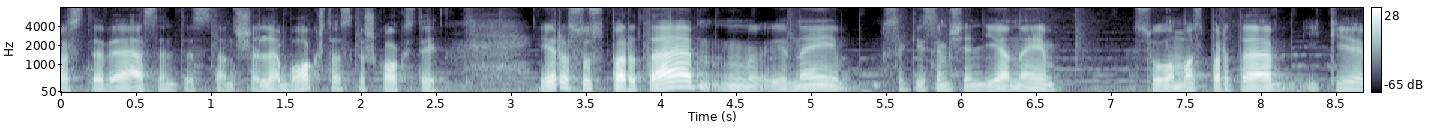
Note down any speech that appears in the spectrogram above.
pas tave esantis ten šalia bokštas kažkoks. Tai. Ir su sparta, jinai, sakysim, šiandienai siūloma sparta iki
